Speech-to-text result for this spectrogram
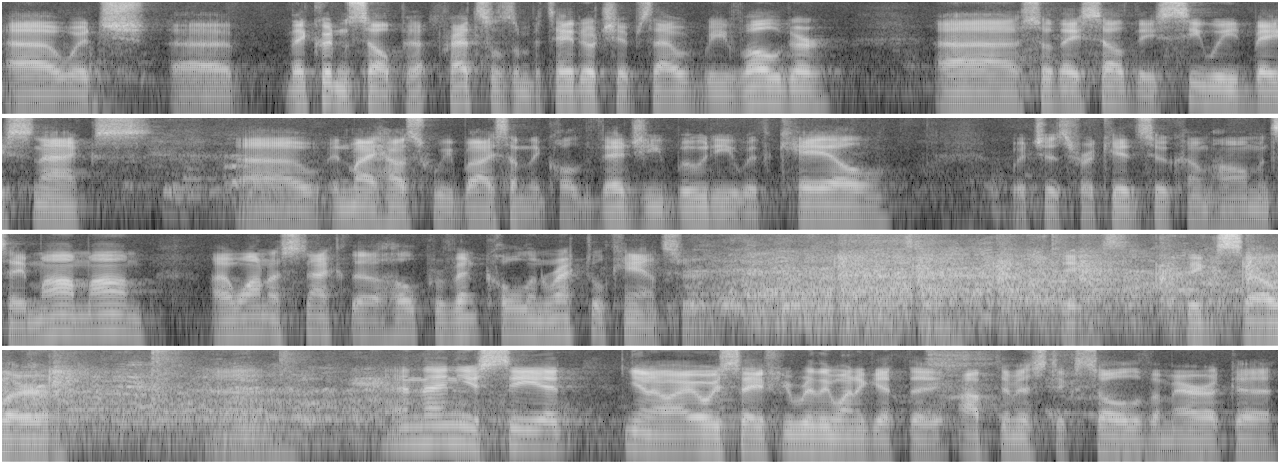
uh, which uh, they couldn't sell pretzels and potato chips, that would be vulgar. Uh, so they sell these seaweed based snacks. Uh, in my house, we buy something called Veggie Booty with kale which is for kids who come home and say, Mom, Mom, I want a snack that'll help prevent colon rectal cancer. Big, big seller. Uh, and then you see it, you know, I always say if you really want to get the optimistic soul of America,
